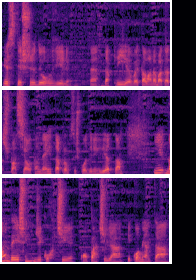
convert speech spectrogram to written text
Esse texto de Orvilha, né, da Priya, vai estar tá lá na Batata Espacial também, tá? Para vocês poderem ler, tá? E não deixem de curtir, compartilhar e comentar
